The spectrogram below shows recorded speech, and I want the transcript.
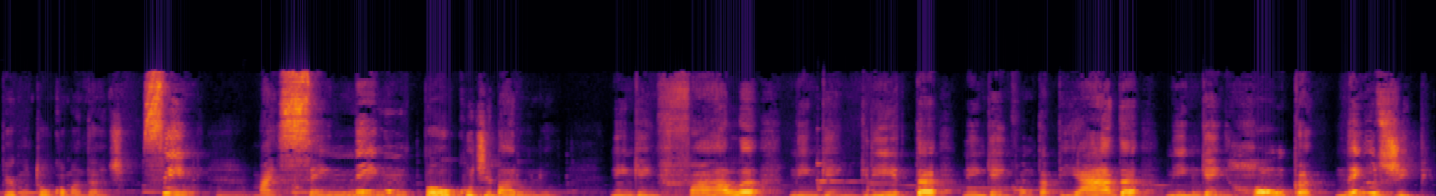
perguntou o comandante. Sim, mas sem nenhum pouco de barulho. Ninguém fala, ninguém grita, ninguém conta piada, ninguém ronca, nem os jipe.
